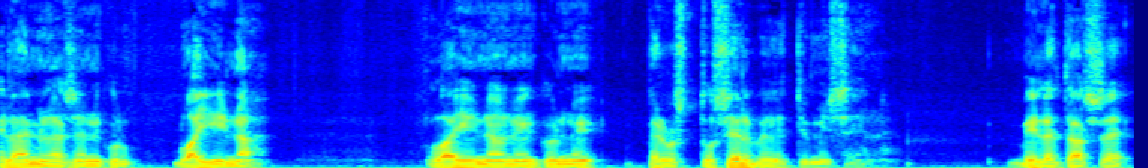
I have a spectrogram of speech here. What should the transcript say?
eläimillä se niin kuin lajina, lajina niin kuin, niin perustuu selviytymiseen. Millä taas se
